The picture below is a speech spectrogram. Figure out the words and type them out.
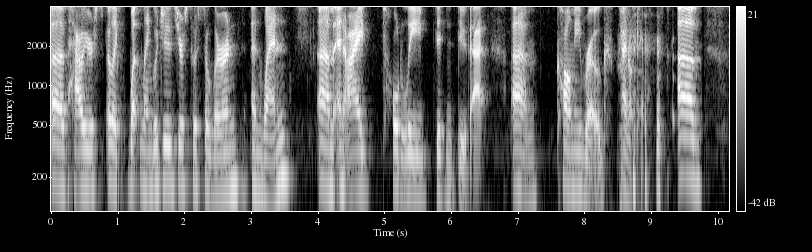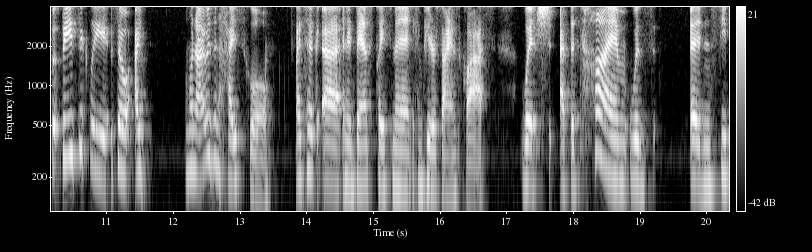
of how you're like what languages you're supposed to learn and when, um, and I totally didn't do that. Um, call me rogue. I don't care. um, but basically, so I when I was in high school, I took uh, an advanced placement computer science class, which at the time was in C.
